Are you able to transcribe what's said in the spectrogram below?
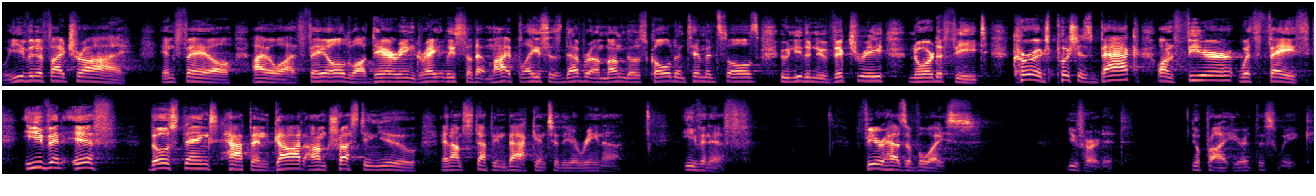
Well, even if I try, and fail, I will have failed while daring greatly, so that my place is never among those cold and timid souls who neither knew victory nor defeat. Courage pushes back on fear with faith. Even if those things happen, God, I'm trusting you and I'm stepping back into the arena. Even if. Fear has a voice. You've heard it. You'll probably hear it this week.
